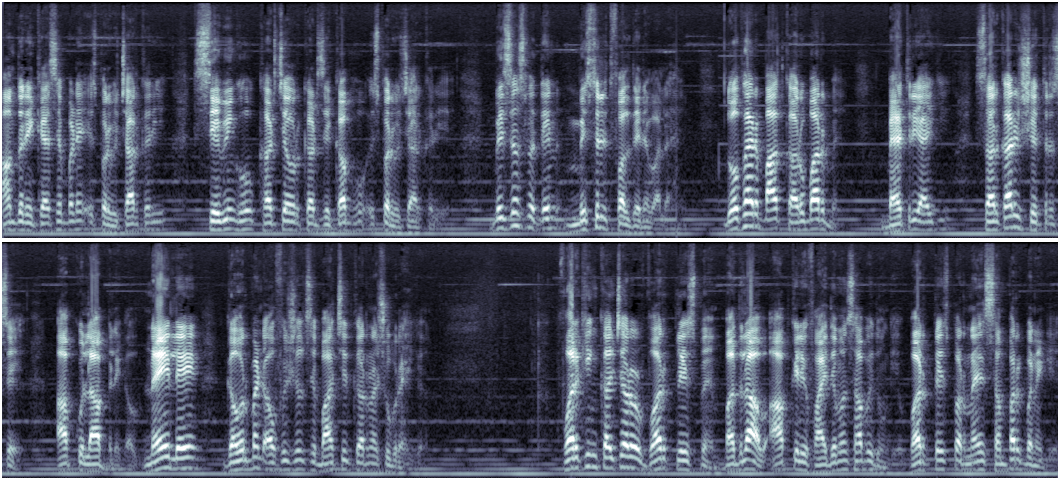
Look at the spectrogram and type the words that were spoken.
आमदनी कैसे बढ़े, इस पर विचार करिए। सेविंग हो, खर्चे और कर्जे कब हो, इस पर विचार करिए। बिज़नेस में दिन मिश्रित फल देने वाला है। दोपहर बाद कारोबार में बेहतरी आएगी। सरकारी क्षेत्र से आपको लाभ मिलेगा। नए नए गवर्नमेंट ऑफिशियल से बातचीत करना शुभ रहेगा। वर्किंग कल्चर और वर्क प्लेस में बदलाव आपके लिए फ़ायदेमंद साबित होंगे। वर्क प्लेस पर नए संपर्क बनेंगे,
